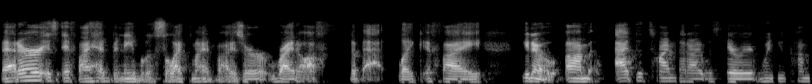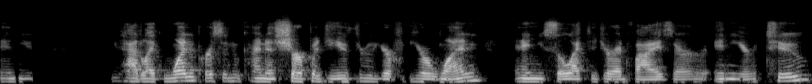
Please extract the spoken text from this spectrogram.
better is if I had been able to select my advisor right off the bat. Like if I, you know, um, at the time that I was there, when you come in, you you had like one person who kind of sherped you through your year one, and then you selected your advisor in year two.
